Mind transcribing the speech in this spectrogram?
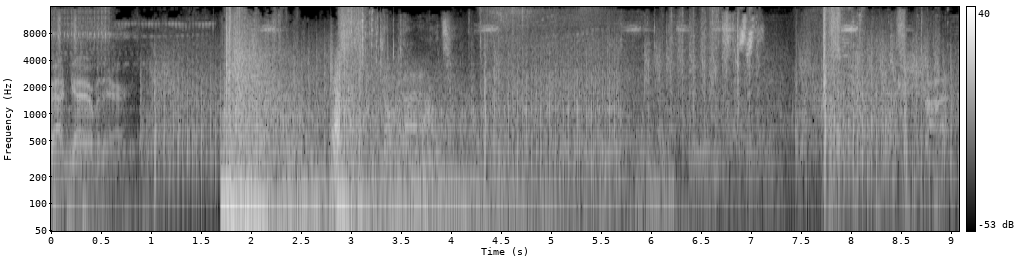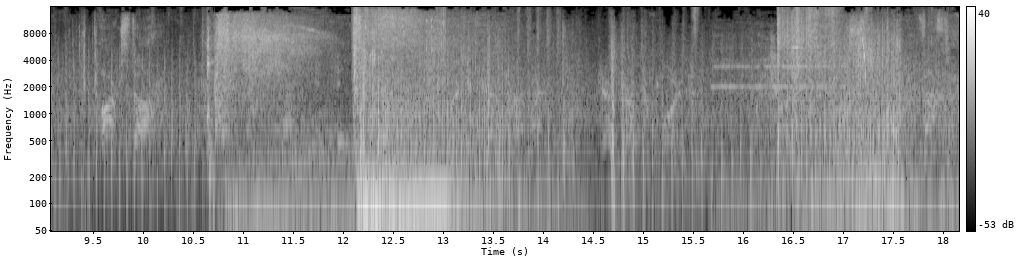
Bad guy over there. Jump that out. Shot oh, at. Arcstar. Placing gas trap. Gas trap deployed. Recharging. Faster.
